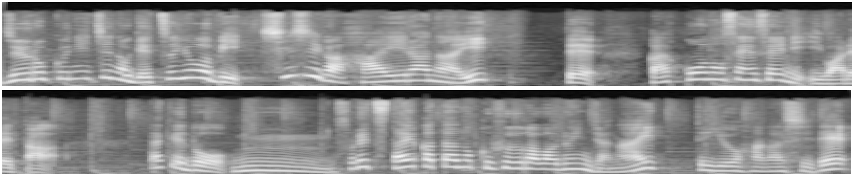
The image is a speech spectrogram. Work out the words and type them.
16日の月曜日指示が入らない。って学校の先生に言われた。だけど、うん、それ伝え方の工夫が悪いんじゃないっていう話で、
